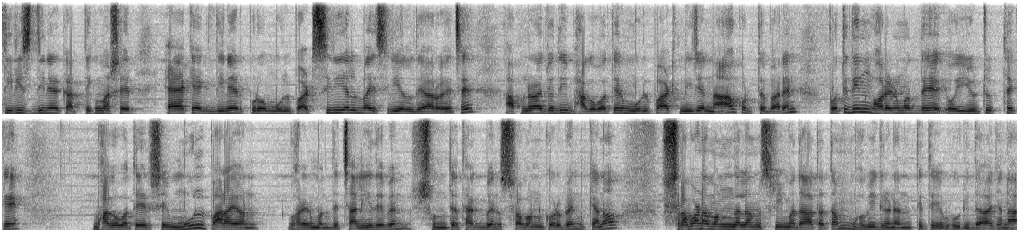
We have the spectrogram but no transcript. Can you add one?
তিরিশ দিনের কার্তিক মাসের এক এক দিনের পুরো মূল পাঠ সিরিয়াল বাই সিরিয়াল দেওয়া রয়েছে। আপনারা যদি ভাগবতের মূল পাঠ নিজে নাও করতে পারেন, প্রতিদিন ঘরের মধ্যে ওই ইউটিউব থেকে ভাগবতের সেই মূল পারায়ণ ঘরের মধ্যে চালিয়ে দেবেন, শুনতে থাকবেন, শ্রবণ করবেন। কেন? শ্রবণমঙ্গলম শ্রীমদাততম ভুবি গৃণন্তিতে ভূরিদা জানা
